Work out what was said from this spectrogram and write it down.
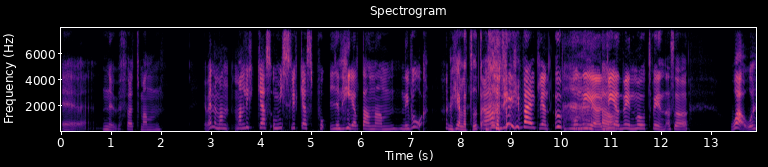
eh, nu för att man jag vet inte, man, man lyckas och misslyckas på, i en helt annan nivå. Men Hela tiden. Ja, det är verkligen upp och ner, Ja. medvind, motvind. Alltså, wow.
